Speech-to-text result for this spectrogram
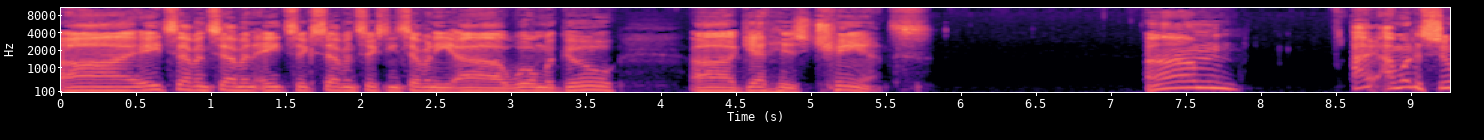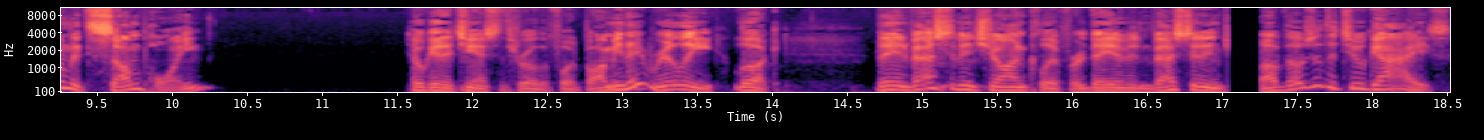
Uh, 877 867 1670. Uh, will McGough uh, get his chance? Um, I, I'm going to assume at some point he'll get a chance to throw the football. I mean, they really look. They invested in Sean Clifford. They have invested in Love. Those are the two guys.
